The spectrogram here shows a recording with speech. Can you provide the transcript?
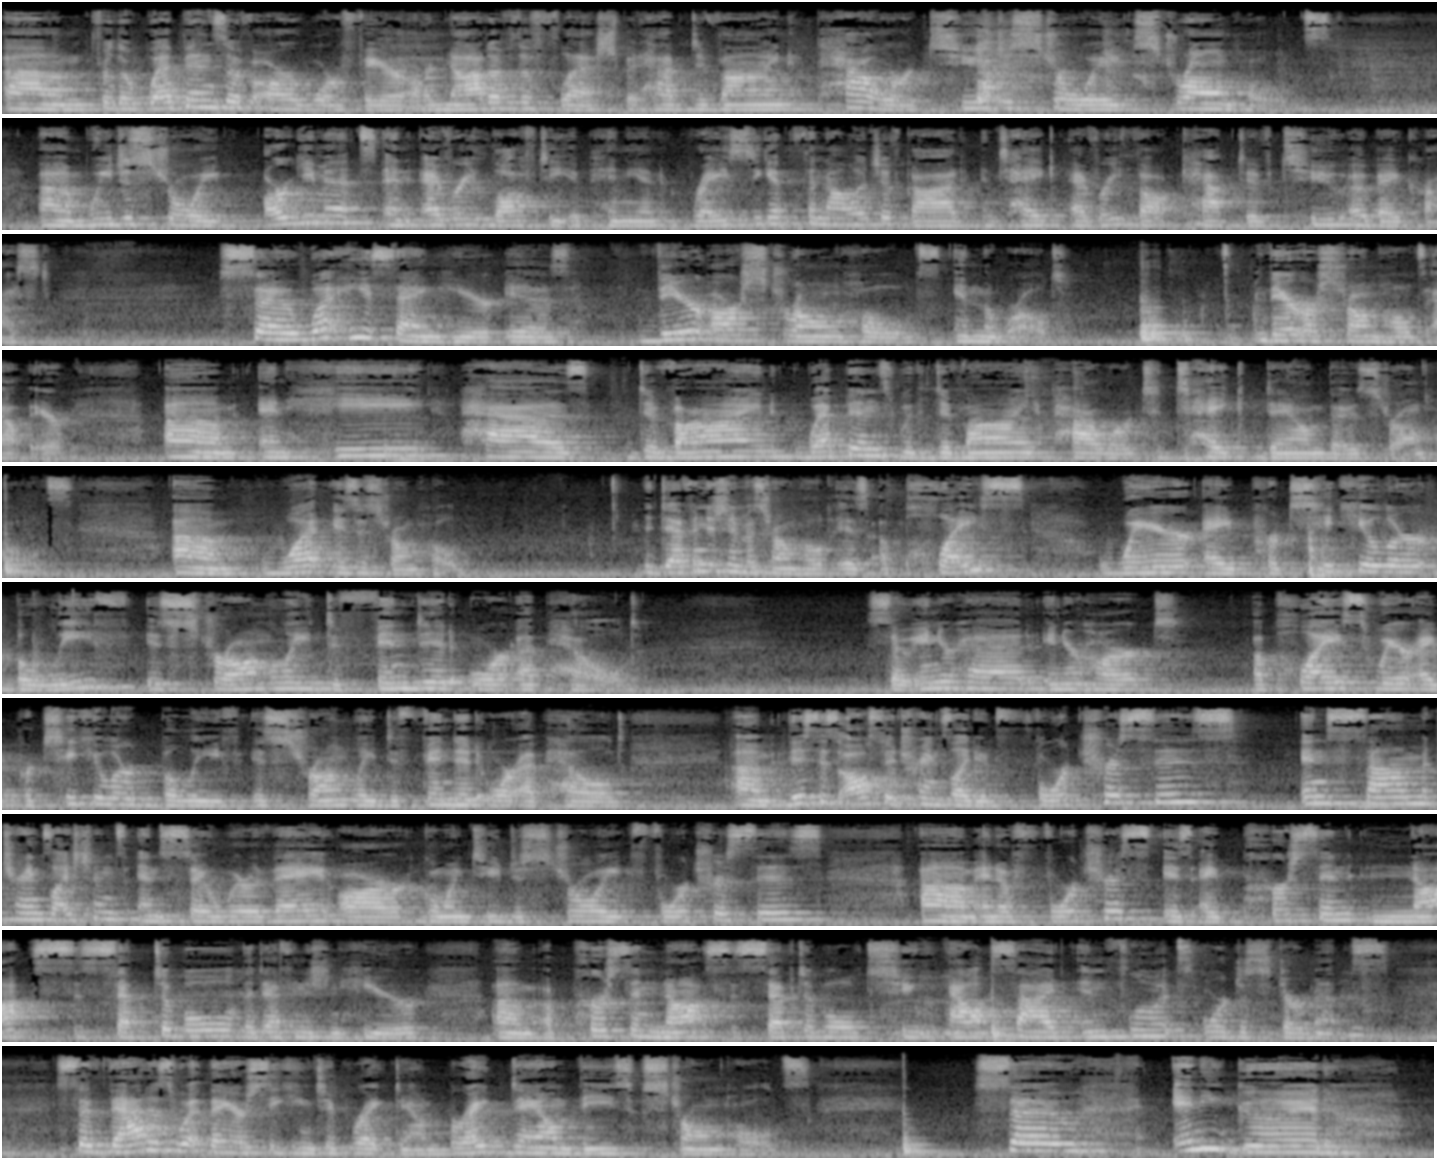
Um, for the weapons of our warfare are not of the flesh, but have divine power to destroy strongholds. Um, we destroy arguments and every lofty opinion raised against the knowledge of God and take every thought captive to obey Christ. So, what he's saying here is there are strongholds in the world, there are strongholds out there. Um, and he has divine weapons with divine power to take down those strongholds. Um, what is a stronghold? The definition of a stronghold is a place where a particular belief is strongly defended or upheld. So, in your head, in your heart, a place where a particular belief is strongly defended or upheld. Um, this is also translated fortresses in some translations, and so where they are going to destroy fortresses. Um, and a fortress is a person not susceptible, the definition here, um, a person not susceptible to outside influence or disturbance. so that is what they are seeking to break down break down these strongholds. So, any good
